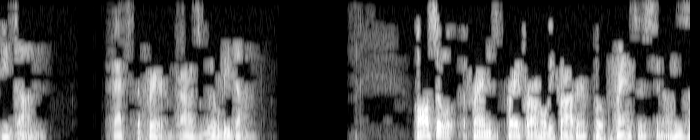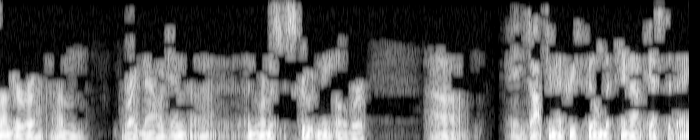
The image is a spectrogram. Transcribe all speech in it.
be done. That's the prayer. God's will be done. Also, friends, pray for our Holy Father, Pope Francis. You know, he's under, um, right now, again, uh, enormous scrutiny over uh, a documentary film that came out yesterday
